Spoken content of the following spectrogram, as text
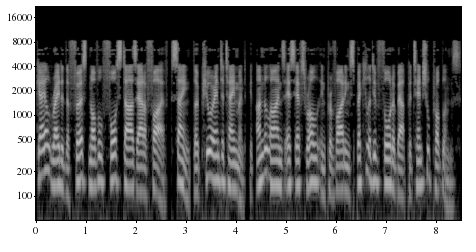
Gale rated the first novel four stars out of five, saying, though pure entertainment, it underlines SF's role in providing speculative thought about potential problems.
